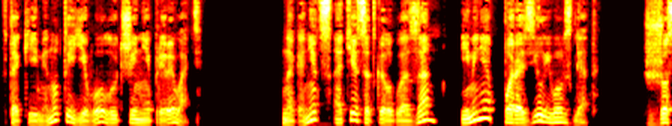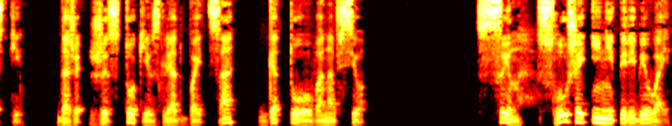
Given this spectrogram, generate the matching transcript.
В такие минуты его лучше не прерывать. Наконец отец открыл глаза, и меня поразил его взгляд жесткий, даже жестокий взгляд бойца, готового на все. «Сын, слушай и не перебивай.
